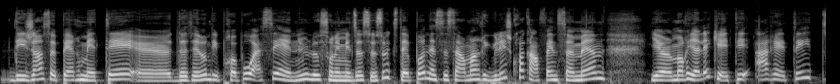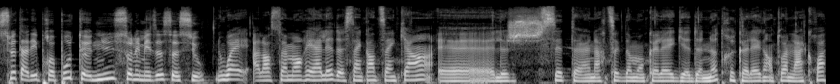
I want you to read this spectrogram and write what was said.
des gens se permettaient euh, de tenir des propos assez haineux sur les médias sociaux et que c'était pas nécessairement régulé. Je crois qu'en fin de semaine, il y a un Montréalais qui a été arrêté suite à des propos tenus sur les médias sociaux. Ouais, alors c'est un Montréalais de 55 ans. Euh, là, je cite un article de mon collègue, de notre collègue Antoine Lacroix.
